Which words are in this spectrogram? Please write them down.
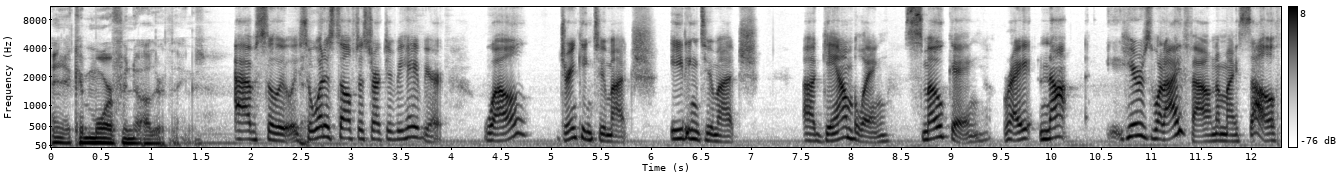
And it can morph into other things. Absolutely. So, what is self destructive behavior? Well, drinking too much, eating too much, uh, gambling, smoking, right? Not, here's what I found in myself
